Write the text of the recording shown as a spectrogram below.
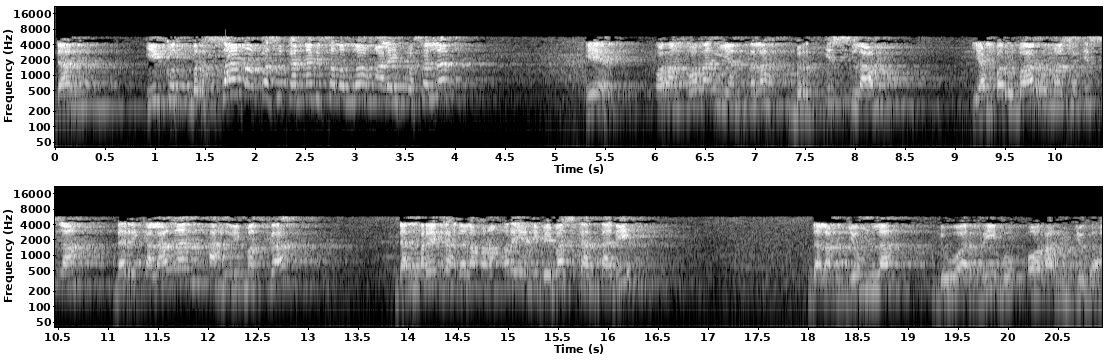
dan ikut bersama pasukan Nabi sallallahu alaihi wasallam iya orang-orang yang telah berislam yang baru-baru masuk Islam dari kalangan ahli Makkah. Dan mereka adalah orang-orang yang dibebaskan tadi dalam jumlah 2000 orang juga.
